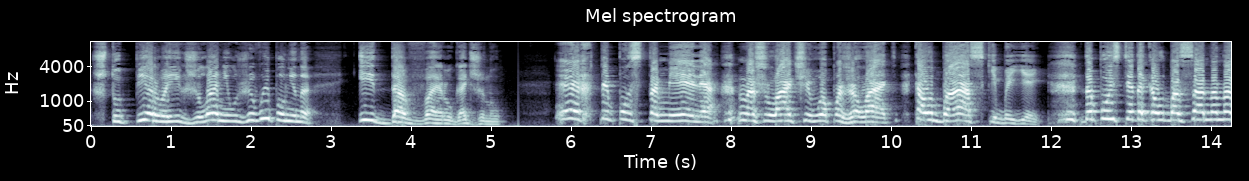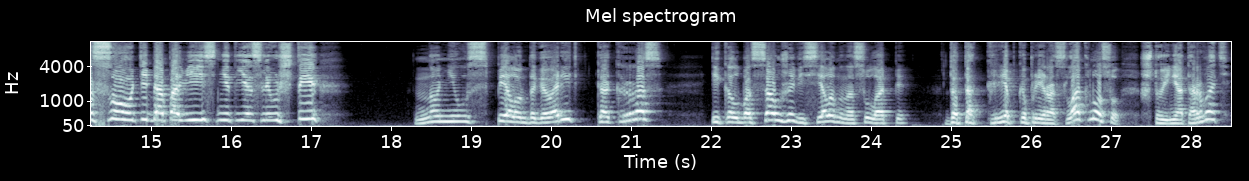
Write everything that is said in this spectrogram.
что первое их желание уже выполнено, и давай ругать жену. Эх ты, пустомеля, нашла чего пожелать, колбаски бы ей. Да пусть эта колбаса на носу у тебя повиснет, если уж ты... Но не успел он договорить, как раз и колбаса уже висела на носу Лаппи. Да так крепко приросла к носу, что и не оторвать.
